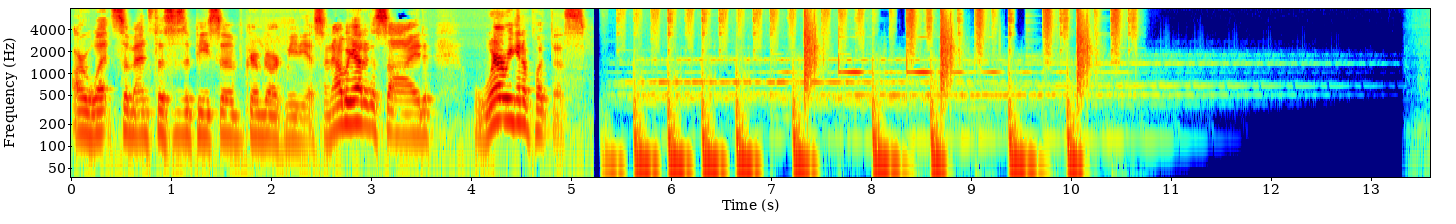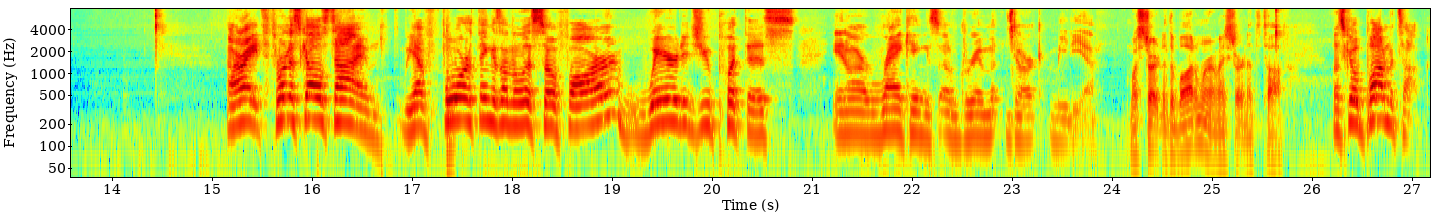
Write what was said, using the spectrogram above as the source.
are what cements this as a piece of grimdark media. So now we got to decide where are we going to put this. All right, Throne of Skulls time. We have four things on the list so far. Where did you put this in our rankings of grim dark media? Am I starting at the bottom or am I starting at the top? Let's go bottom to top.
